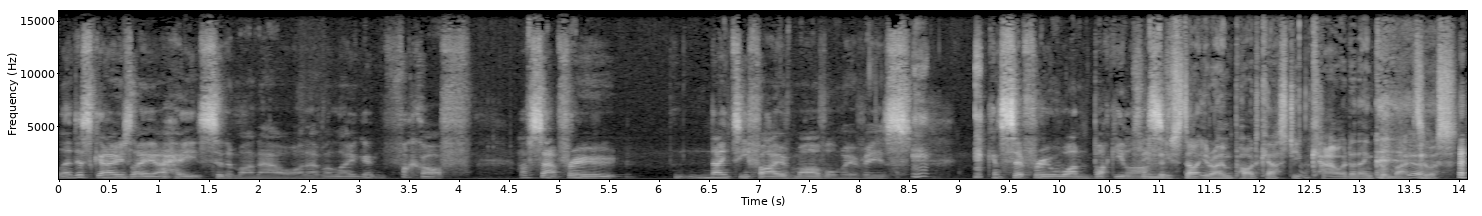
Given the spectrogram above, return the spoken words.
Like this guy who's like, I hate cinema now or whatever. Like, fuck off. I've sat through ninety-five Marvel movies. Can sit through one Bucky Larson. You start your own podcast, you coward, and then come back to us.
